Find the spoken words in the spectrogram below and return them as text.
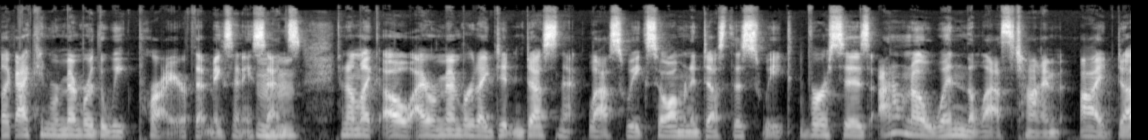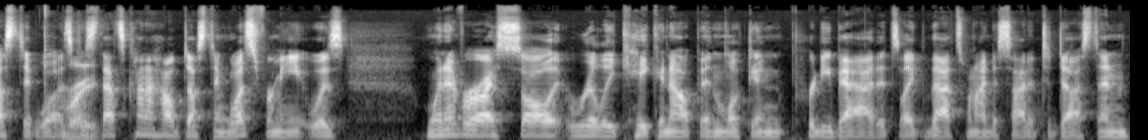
like I can remember the week prior if that makes any sense. Mm-hmm. And I'm like, "Oh, I remembered I didn't dust ne- last week, so I'm going to dust this week." Versus I don't know when the last time I dusted was because that's kind of how dusting was for me. It was whenever I saw it really caking up and looking pretty bad, it's like that's when I decided to dust and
